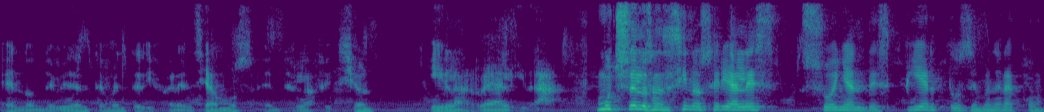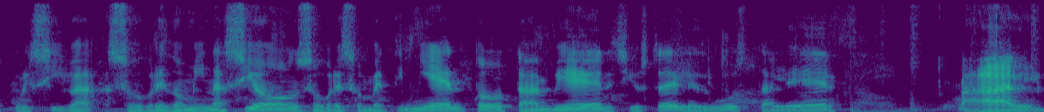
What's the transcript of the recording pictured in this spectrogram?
en donde evidentemente diferenciamos entre la ficción y la realidad. Muchos de los asesinos seriales sueñan despiertos de manera compulsiva sobre dominación, sobre sometimiento. También, si a ustedes les gusta leer al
